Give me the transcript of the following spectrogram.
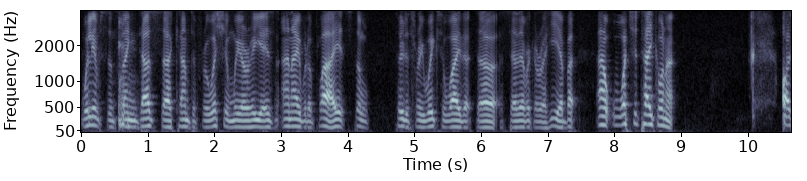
Williamson thing does uh, come to fruition where he is unable to play. It's still two to three weeks away that uh, South Africa are here. But what's your take on it? I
